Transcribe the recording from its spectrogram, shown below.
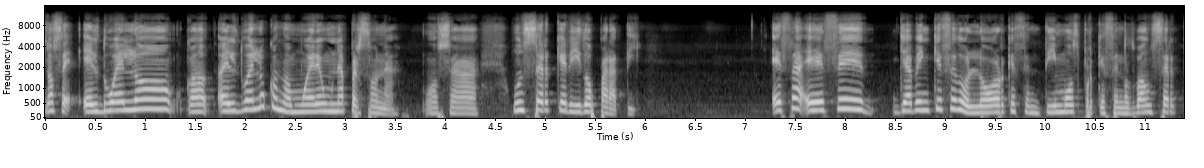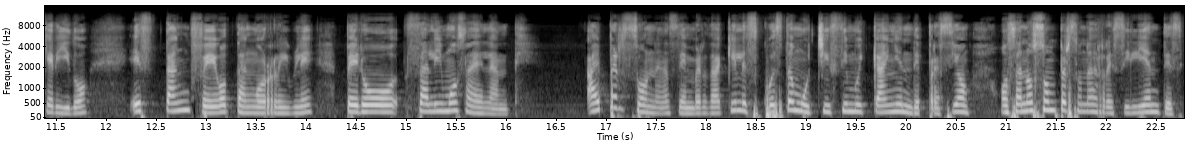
no sé, el duelo, el duelo cuando muere una persona, o sea, un ser querido para ti. Esa, ese, ya ven que ese dolor que sentimos porque se nos va un ser querido es tan feo, tan horrible, pero salimos adelante. Hay personas, en verdad, que les cuesta muchísimo y caen en depresión. O sea, no son personas resilientes,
